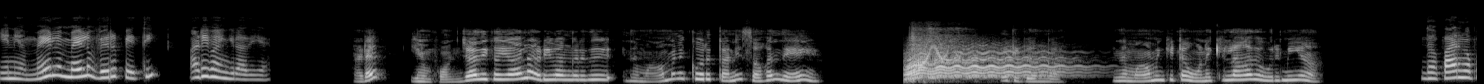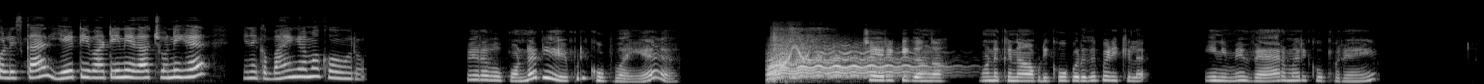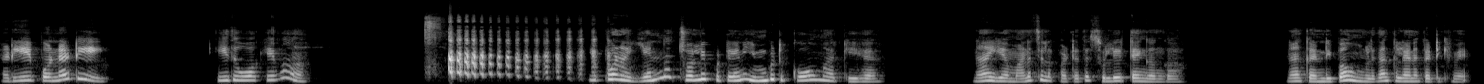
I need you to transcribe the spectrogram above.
என்னைய மேலும் மேலும் வெறுப்பேத்தி அடி வாங்கிறாதீங்க அட என் பொஞ்சாதி கையால அடி வாங்குறது. இந்த மாமனுக்கு ஒரு தனி சுகந்தே. கங்கா இந்த மாமன் கிட்ட உனக்கு இல்லாத உரிமையா? இந்த பாருங்க போலீஸ்கார் ஏட்டி வாட்டின்னு ஏதாவது சொன்னீங்க எனக்கு பயங்கரமாக கோவம் வரும். வேற அவ பொண்டாட்டிய எப்படி கூப்பிடுவாங்க சரிட்டி கங்கா உனக்கு நான் அப்படி கூப்பிடுறது பிடிக்கல. இனிமே வேற மாதிரி கூப்பிடுறேன். அடியே பொண்டாட்டி. இது ஓகேவா? இப்போ நான் என்ன சொல்லிவிட்டேன்னு இம்புட்டு கோவமா இருக்கீங்க? நான் என் மனசுல பட்டதை சொல்லிட்டேன் நான் கண்டிப்பா உங்களை தான் கல்யாணம் கட்டிக்குவேன்.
